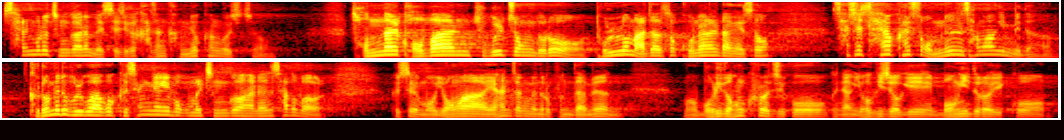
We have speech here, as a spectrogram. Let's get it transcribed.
삶으로 증거하는 메시지가 가장 강력한 것이죠. 전날 거반 죽을 정도로 돌로 맞아서 고난을 당해서 사실 사역할 수 없는 상황입니다. 그럼에도 불구하고 그 생명의 복음을 증거하는 사도 바울. 글쎄요, 뭐 영화의 한 장면으로 본다면 뭐 머리도 헝클어지고 그냥 여기저기 멍이 들어 있고 아,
